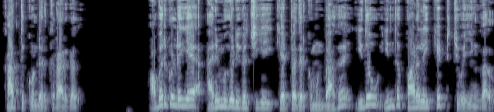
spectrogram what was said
காத்துக் கொண்டிருக்கிறார்கள். அவர்களுடைய அறிமுக நிகழ்ச்சியை கேட்பதற்கு முன்பாக இதோ இந்த பாடலை கேட்டுச் சுவையுங்கள்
